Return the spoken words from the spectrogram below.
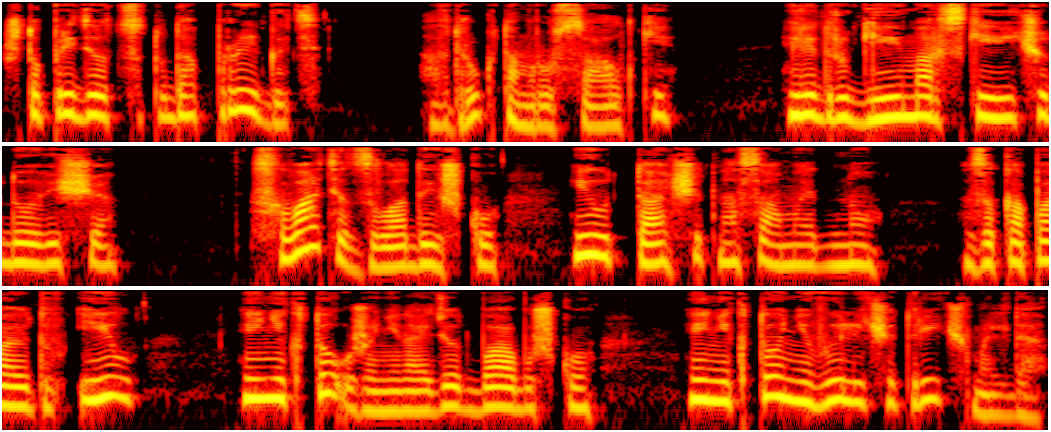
что придется туда прыгать. А вдруг там русалки или другие морские чудовища? схватят за лодыжку и утащат на самое дно, закопают в ил, и никто уже не найдет бабушку, и никто не вылечит Ричмальда.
